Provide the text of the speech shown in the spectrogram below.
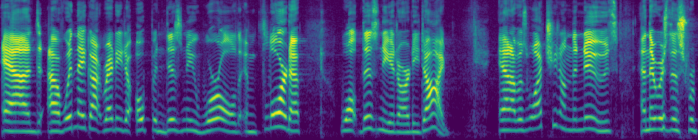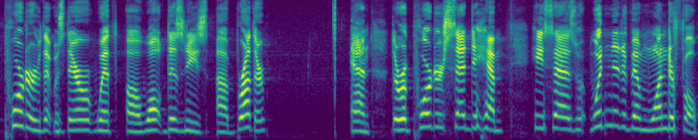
And uh, when they got ready to open Disney World in Florida, Walt Disney had already died. And I was watching on the news, and there was this reporter that was there with uh, Walt Disney's uh, brother and the reporter said to him, He says, Wouldn't it have been wonderful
